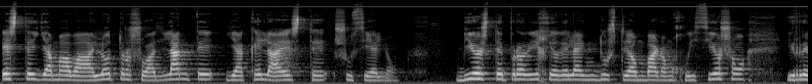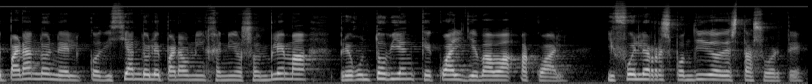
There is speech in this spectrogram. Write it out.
Este llamaba al otro su atlante y aquel a este su cielo. Vio este prodigio de la industria a un varón juicioso y reparando en él, codiciándole para un ingenioso emblema, preguntó bien que cuál llevaba a cuál y fuele respondido de esta suerte.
